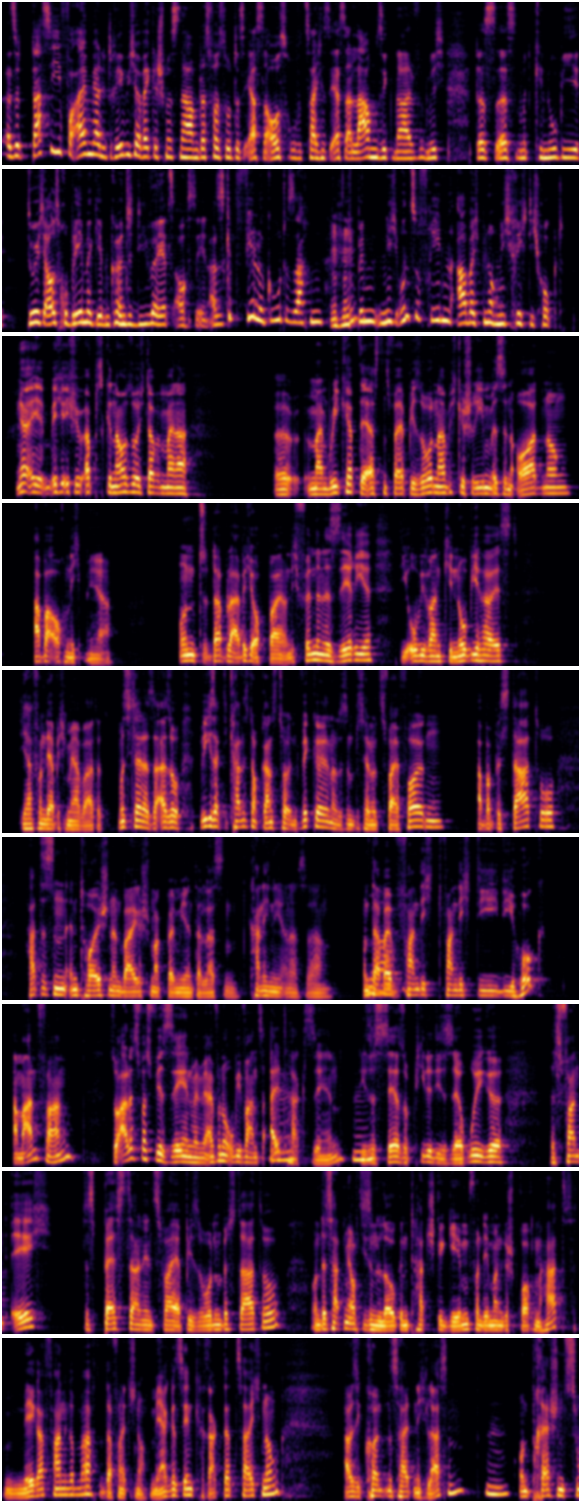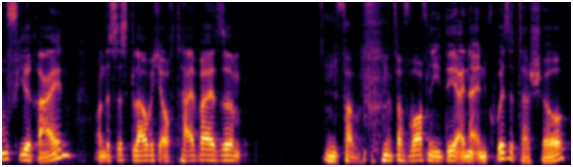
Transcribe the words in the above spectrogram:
also dass sie vor allem ja die Drehbücher weggeschmissen haben, das war so das erste Ausrufezeichen, das erste Alarmsignal für mich, dass es mit Kenobi durchaus Probleme geben könnte, die wir jetzt auch sehen. Also es gibt viele gute Sachen. Ich bin nicht unzufrieden, aber ich bin auch nicht richtig hooked. Ja, ich, ich hab's genauso. Ich glaube, in meiner, äh, in meinem Recap der ersten zwei Episoden habe ich geschrieben, ist in Ordnung, aber auch nicht mehr. Und da bleibe ich auch bei. Und ich finde eine Serie, die Obi-Wan Kenobi heißt, ja, von der habe ich mehr erwartet. Muss ich leider sagen. Also, wie gesagt, die kann sich noch ganz toll entwickeln und es sind bisher nur zwei Folgen. Aber bis dato hat es einen enttäuschenden Beigeschmack bei mir hinterlassen. Kann ich nicht anders sagen. Und Ja. dabei fand ich, fand ich die, die Hook am Anfang, so alles, was wir sehen, wenn wir einfach nur Obi-Wans Alltag sehen, dieses sehr subtile, dieses sehr ruhige, das fand ich das Beste an den zwei Episoden bis dato. Und das hat mir auch diesen Logan-Touch gegeben, von dem man gesprochen hat. Das hat mega Fun gemacht. Und davon hätte ich noch mehr gesehen, Charakterzeichnung. Aber sie konnten es halt nicht lassen und preschen zu viel rein. Und es ist, glaube ich, auch teilweise eine, ver eine verworfene Idee einer Inquisitor-Show,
